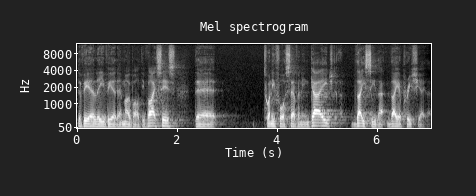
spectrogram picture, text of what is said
the VLE via their mobile devices. They're 24-7 engaged they see that, they appreciate that.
